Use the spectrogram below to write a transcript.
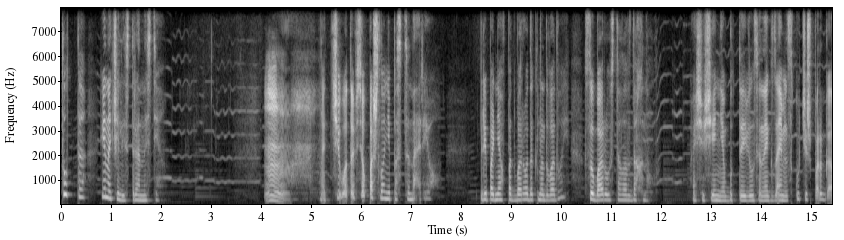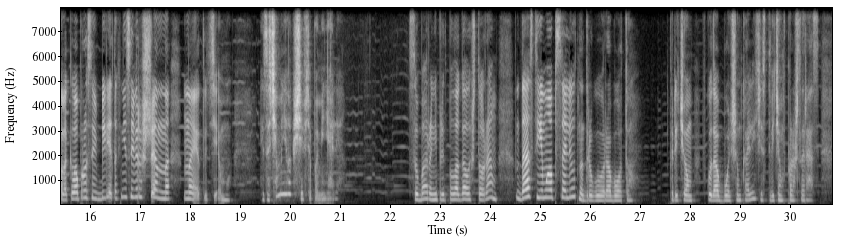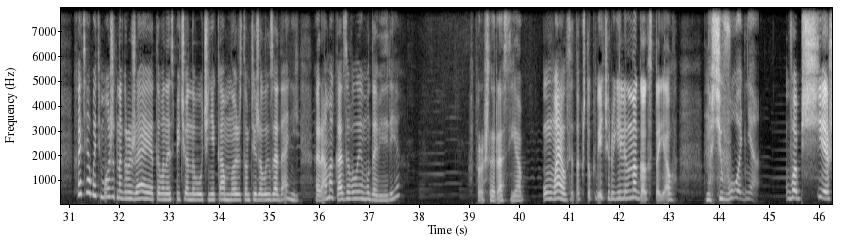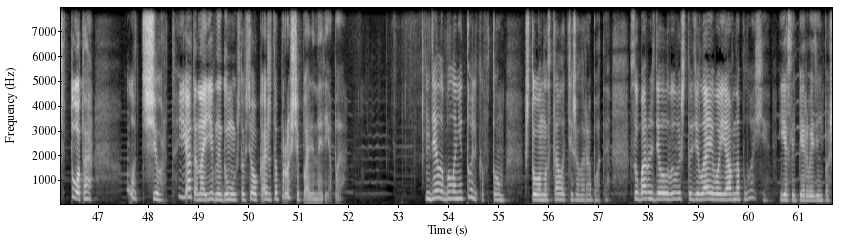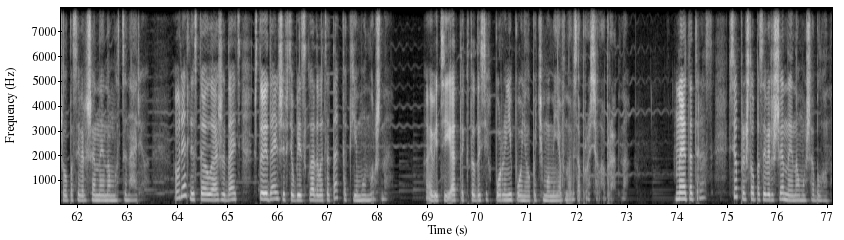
Тут-то и начались странности. От чего-то все пошло не по сценарию. Приподняв подбородок над водой, Субару устало вздохнул. Ощущение, будто явился на экзамен с кучей шпаргалок, и вопросы в билетах несовершенно на эту тему. И зачем они вообще все поменяли? Субару не предполагал, что Рам даст ему абсолютно другую работу. Причем в куда большем количестве, чем в прошлый раз. Хотя, быть может, нагружая этого новоиспеченного ученика множеством тяжелых заданий, Рам оказывала ему доверие. В прошлый раз я умаялся, так что к вечеру еле на ногах стоял. Но сегодня вообще что-то... Вот черт, я-то наивный думал, что все окажется проще пареной репы. Дело было не только в том, что он устал от тяжелой работы. Субару сделал вывод, что дела его явно плохи, если первый день пошел по совершенно иному сценарию. Вряд ли стоило ожидать, что и дальше все будет складываться так, как ему нужно. А ведь я-то кто до сих пор и не понял, почему меня вновь забросило обратно. На этот раз все прошло по совершенно иному шаблону.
